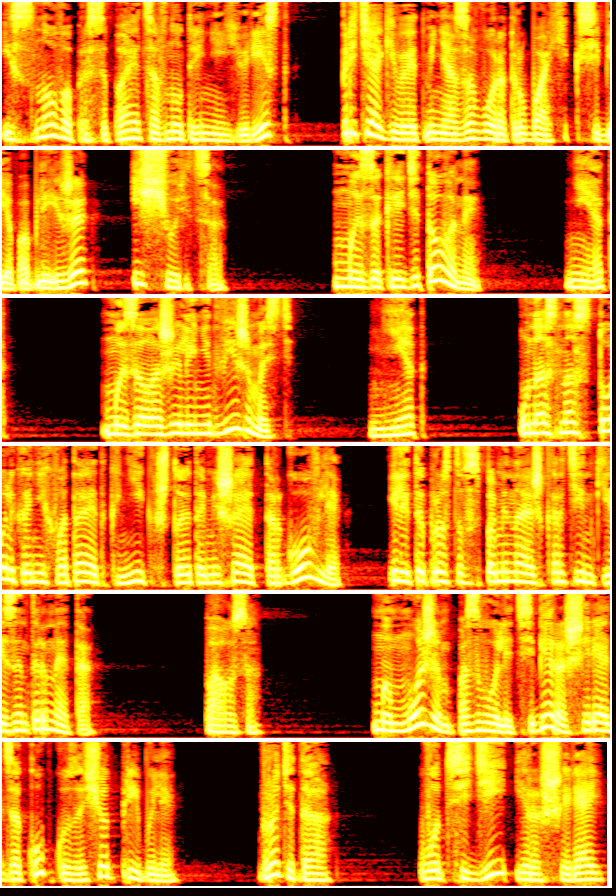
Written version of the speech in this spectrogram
И снова просыпается внутренний юрист, притягивает меня за ворот рубахи к себе поближе и щурится. «Мы закредитованы?» «Нет». Мы заложили недвижимость? Нет. У нас настолько не хватает книг, что это мешает торговле, или ты просто вспоминаешь картинки из интернета? Пауза. Мы можем позволить себе расширять закупку за счет прибыли? Вроде да. Вот сиди и расширяй.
